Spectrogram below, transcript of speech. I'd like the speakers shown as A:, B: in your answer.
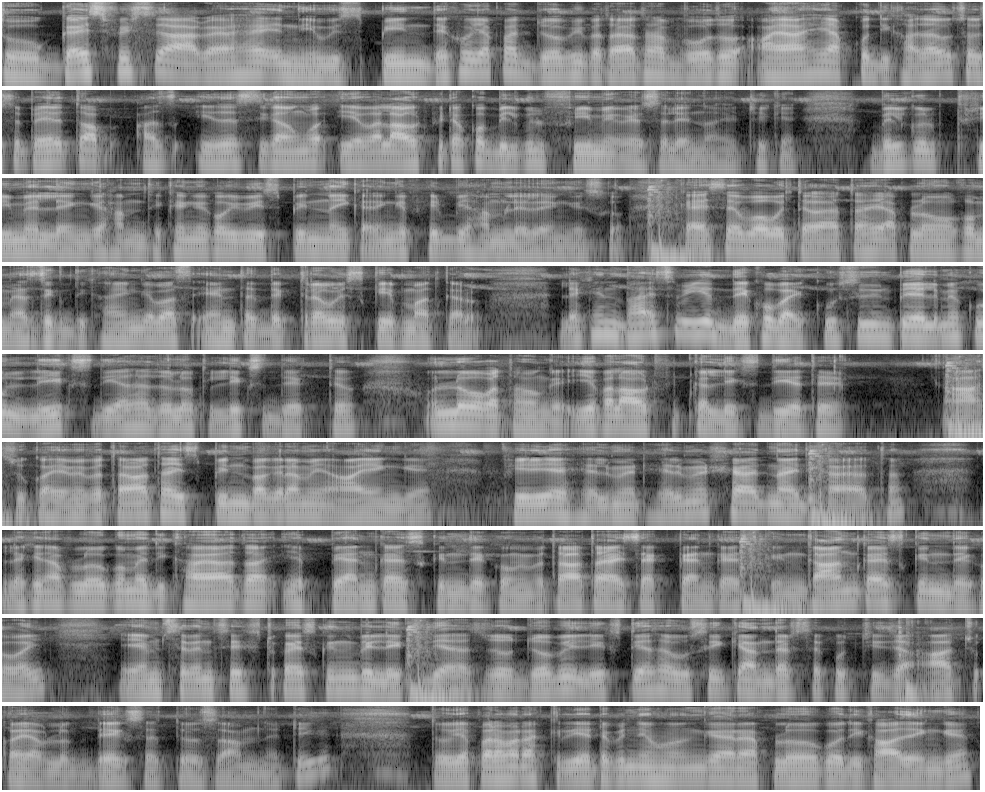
A: तो गैस फिर से आ गया है न्यू स्पिन देखो यहाँ पर जो भी बताया था, वो तो आया है, आपको दिखा हूँ। सबसे पहले तो आप आज इधर सिखाऊँगा ये वाला आउटफिट आपको बिल्कुल फ्री में कैसे लेना है, ठीक है? बिल्कुल फ्री में लेंगे, हम देखेंगे, कोई भी स्पिन नहीं करेंगे, फिर भी हम ले लेंगे इसको। कैसे वो बताता है, आप लोगों को मैजिक दिखाएँगे, बस एंड तक देखते रहो स्किप मत करो। लेकिन भाई सब ये देखो भाई, कुछ दिन पहले मैं कुछ लिक्स दिया था, जो लोग लिक्स देखते हो, उन लोगों को बताओगे ये वाला आउटफिट का लिक्स दिए थे। आ चुका है मैं बताया था, स्पिन वगैरह में आएँगे। फिर ये हेलमेट हेलमेट शायद नहीं दिखाया था, लेकिन आप लोगों को मैं दिखाया था, ये पेन का स्किन देखो, मैं बताया था, ऐसा पेन का स्किन, गान का स्किन देखो भाई। एम सेवन सिक्स का स्किन भी लिख दिया था, जो जो भी लिख दिया था, उसी के अंदर से कुछ चीज़ें आ चुका है, आप लोग देख सकते हो सामने, ठीक है? तो यहाँ पर हमारा क्रिएटिव नहीं होंगे और आप लोगों को दिखा देंगे।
